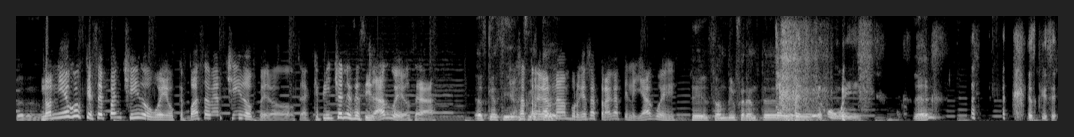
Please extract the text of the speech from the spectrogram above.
pero... No niego que sepan chido, güey, o que pueda saber chido, pero, o sea, qué pinche necesidad, güey, o sea. Es que sí. O sea, tragar una hamburguesa, trágatele ya, güey. Sí, son diferentes. güey. ¿Eh? Es que dice,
